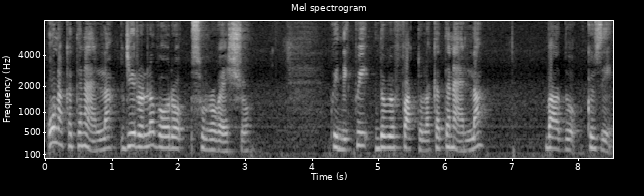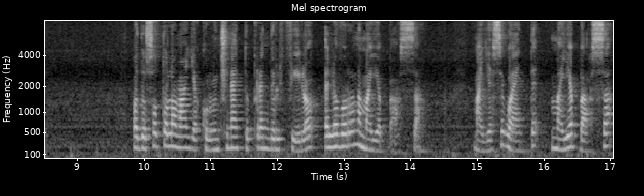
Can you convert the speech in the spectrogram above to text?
Una catenella giro il lavoro sul rovescio. Quindi qui dove ho fatto la catenella vado così. Vado sotto la maglia con l'uncinetto prendo il filo e lavoro una maglia bassa. Maglia seguente maglia bassa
